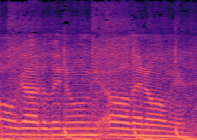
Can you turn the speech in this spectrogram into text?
Oh god, do they know I'm here? Oh, they know I'm here.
